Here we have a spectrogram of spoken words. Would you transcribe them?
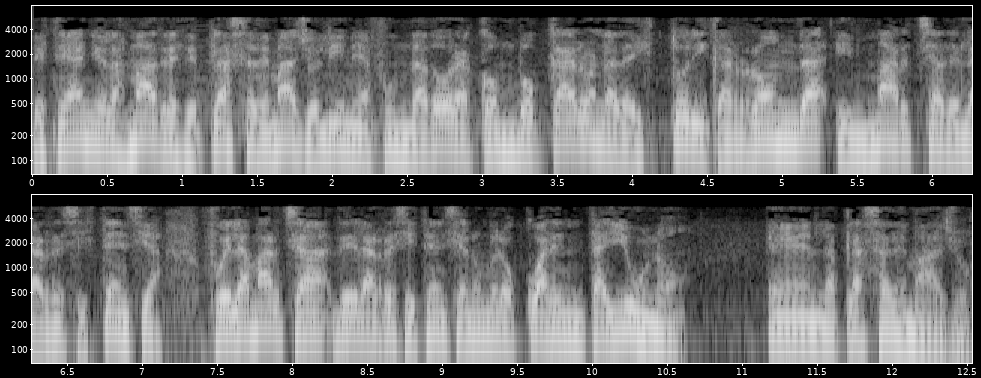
Este año las madres de Plaza de Mayo, línea fundadora, convocaron a la histórica ronda y marcha de la resistencia. Fue la marcha de la resistencia número 41 en la Plaza de Mayo.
